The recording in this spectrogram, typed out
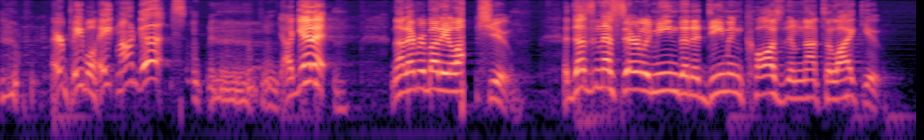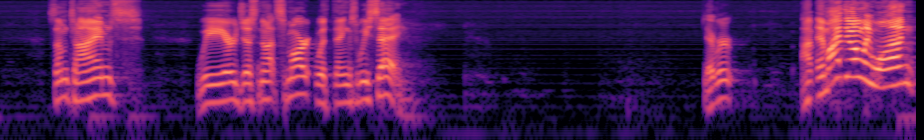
There people hate my guts. I get it. Not everybody likes you. It doesn't necessarily mean that a demon caused them not to like you. Sometimes we are just not smart with things we say. Ever? Am I the only one?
